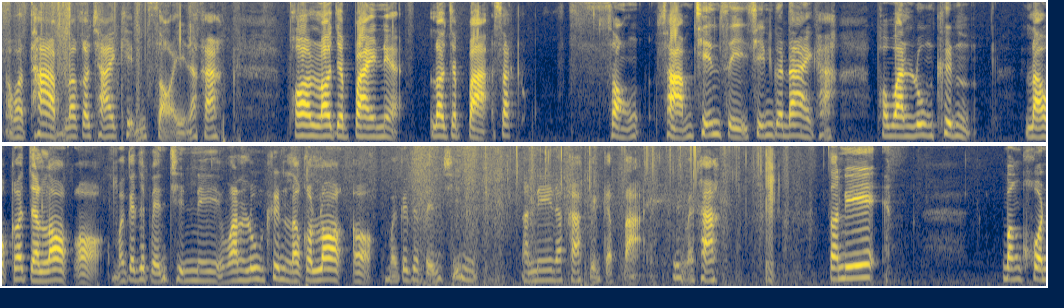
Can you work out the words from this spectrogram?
เอามาทาบแล้วก็ใช้เข็มสอยนะคะ พอเราจะไปเนี่ยเราจะปะสักสองสามชิ้นสี่ชิ้นก็ได้ค่ะ พอวันรุ่งขึ้น เราก็จะลอกออก มันก็จะเป็นชิ้นนี้วันรุ่งขึ้นเราก็ลอกออก มันก็จะเป็นชิ้นอันนี้นะคะ เป็นกระต่ายเห็นไหมคะ ตอนนี้บางคน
